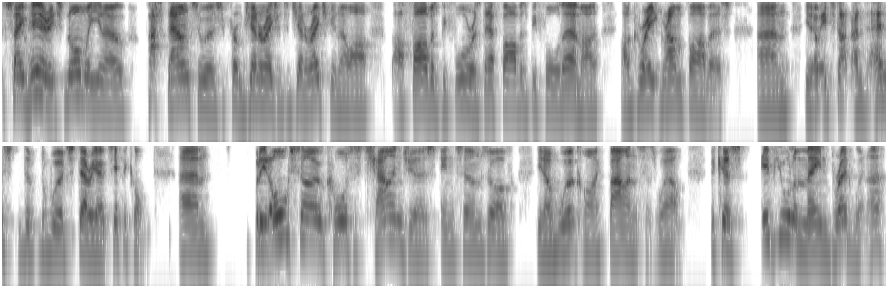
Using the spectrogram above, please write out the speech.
same here. It's normally, you know, passed down to us from generation to generation. You know, our our fathers before us, their fathers before them, our our great grandfathers. Um, you know, it's that, and hence the, the word stereotypical. Um, but it also causes challenges in terms of you know work life balance as well. Because if you're the main breadwinner,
